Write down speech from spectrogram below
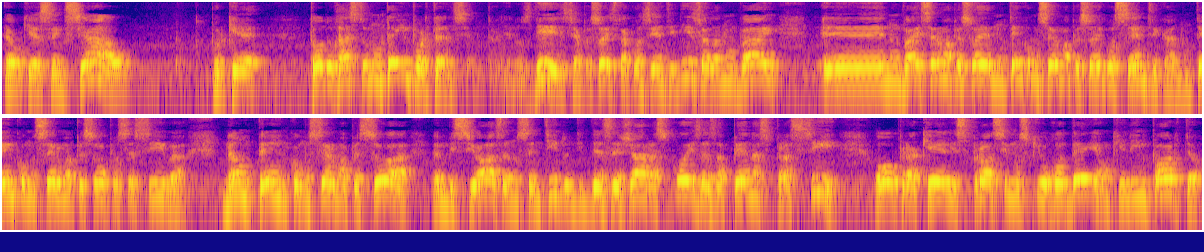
é o que é essencial, porque todo o resto não tem importância. Então ele nos diz, se a pessoa está consciente disso, ela não vai não vai ser uma pessoa, não tem como ser uma pessoa egocêntrica, não tem como ser uma pessoa possessiva, não tem como ser uma pessoa ambiciosa no sentido de desejar as coisas apenas para si ou para aqueles próximos que o rodeiam, que lhe importam.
